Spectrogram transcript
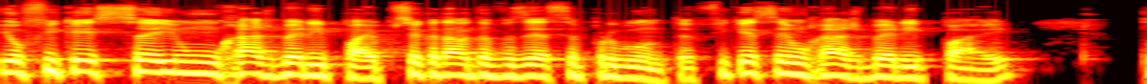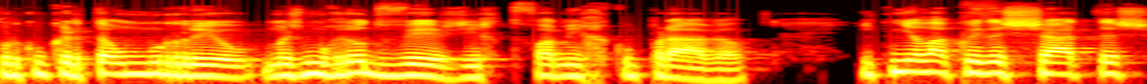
eu fiquei sem um Raspberry Pi, por isso é que eu estava a fazer essa pergunta. Fiquei sem um Raspberry Pi porque o cartão morreu, mas morreu de vez e de forma irrecuperável. E tinha lá coisas chatas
